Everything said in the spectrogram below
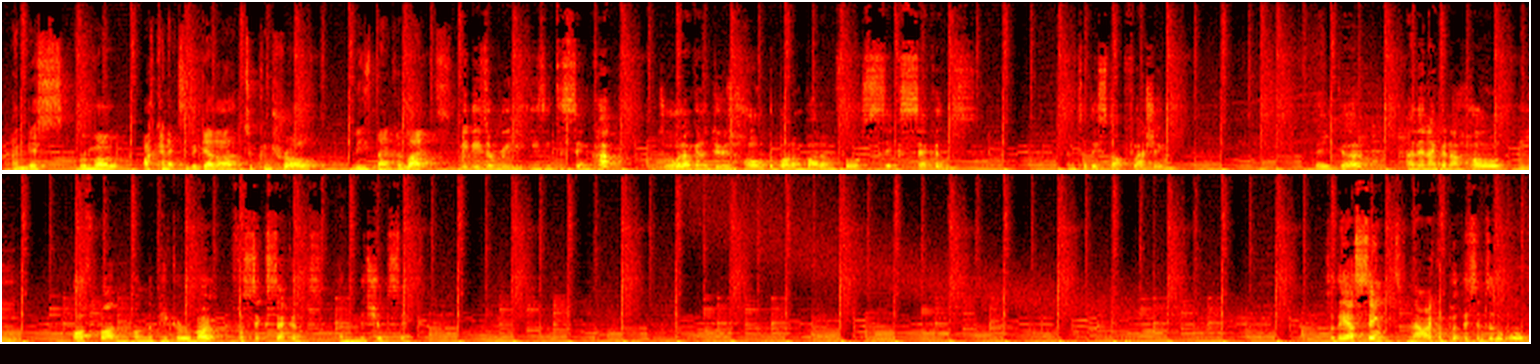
and this remote are connected together to control these Banker lights. These are really easy to sync up. So all I'm gonna do is hold the bottom button for six seconds until they start flashing. There you go. And then I'm gonna hold the off button on the Pico remote for six seconds and then this should sync. So they are synced. Now I can put this into the wall.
